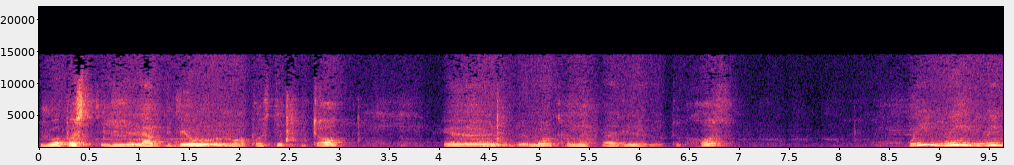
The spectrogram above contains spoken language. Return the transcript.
je vais poster la vidéo, je vais poster plus tard de moi en train de faire de la motocross. Oui, oui, oui.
